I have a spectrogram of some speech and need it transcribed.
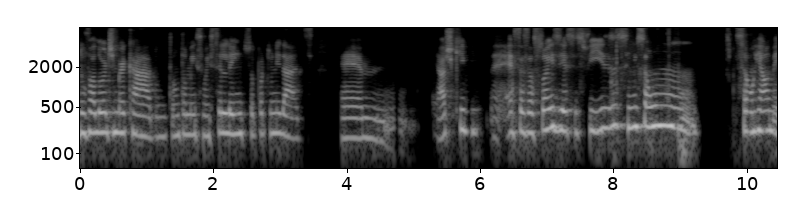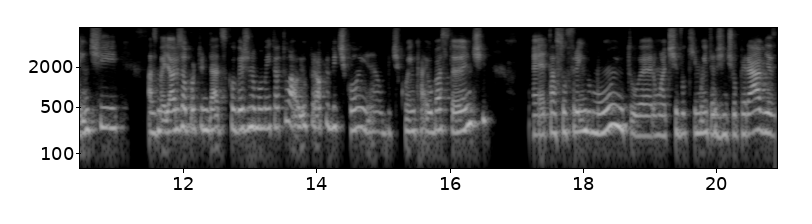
do valor de mercado, então também são excelentes oportunidades. É, acho que essas ações e esses FIIs, assim, são, são realmente as melhores oportunidades que eu vejo no momento atual. E o próprio Bitcoin, né? O Bitcoin caiu bastante, está é, sofrendo muito, era um ativo que muita gente operava, e às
